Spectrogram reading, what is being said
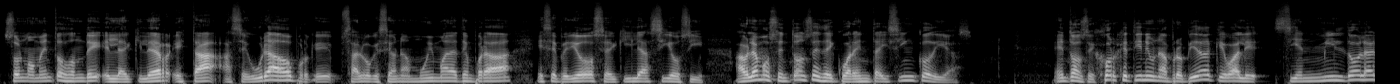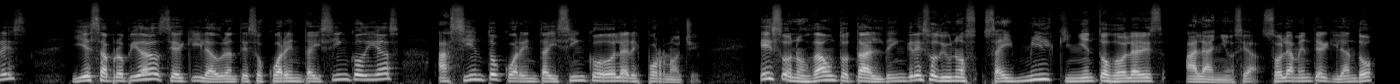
son momentos donde el alquiler está asegurado, porque salvo que sea una muy mala temporada, ese periodo se alquila sí o sí. Hablamos entonces de 45 días. Entonces, Jorge tiene una propiedad que vale 100 mil dólares y esa propiedad se alquila durante esos 45 días a 145 dólares por noche. Eso nos da un total de ingresos de unos 6.500 dólares al año, o sea, solamente alquilando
